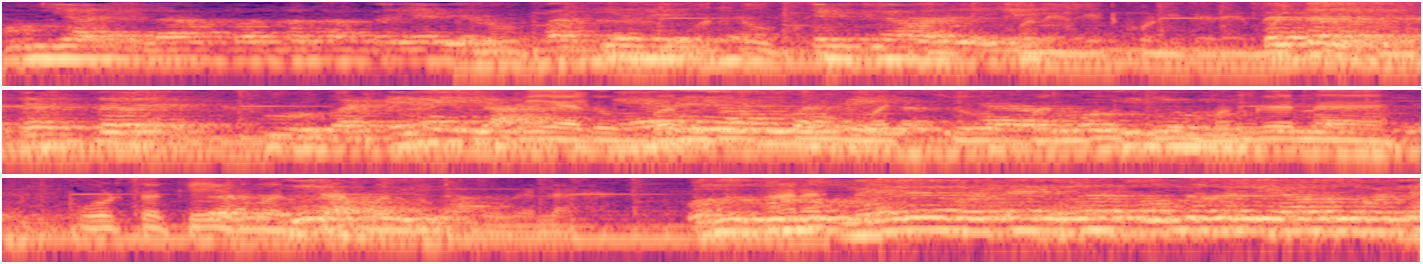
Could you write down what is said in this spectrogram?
ಗೂಡಿ ಹಾಕಿದ ಬಂದದಂತ ಹೇಳಿ ಬದಿಯಲ್ಲಿ ಕೆಂಪಿನ ಬದಿಯಲ್ಲಿ ಮನೇಲಿ ಇಟ್ಕೊಂಡಿದ್ದಾರೆ ಬೆತ್ತಲೆ. ಬಟ್ಟೆನೇ ಇಲ್ಲ. ಮಂಗನ ಓಡ್ಸೋಕೆ ಅವೆಲ್ಲ ಒಂದು ತುಂಡು ಮೇಲೆ ಬಟ್ಟೆ ಇಲ್ಲ ತುಂಡದಲ್ಲಿ ಯಾವುದು ಬಟ್ಟೆ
